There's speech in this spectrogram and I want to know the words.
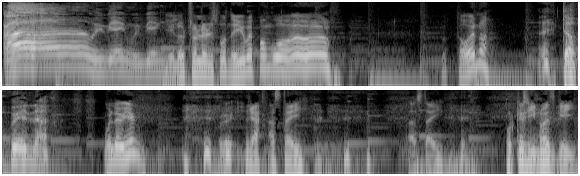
Ah, muy bien, muy Y bien. el otro le responde, yo me pongo, "Eh, eh, está buena, Está buena. huele bien. Ya, hasta ahí. Hasta ahí. Porque si no es gay.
